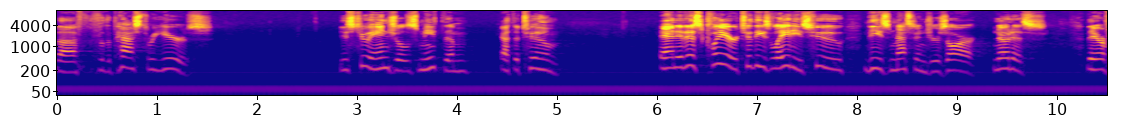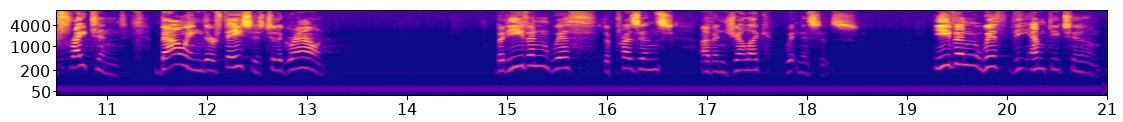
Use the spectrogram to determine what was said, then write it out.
the, for the past three years. These two angels meet them at the tomb. And it is clear to these ladies who these messengers are. Notice, they are frightened, bowing their faces to the ground. But even with the presence of angelic witnesses, even with the empty tomb,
